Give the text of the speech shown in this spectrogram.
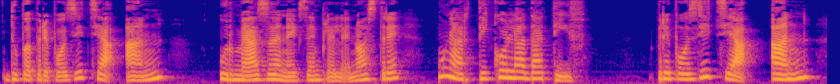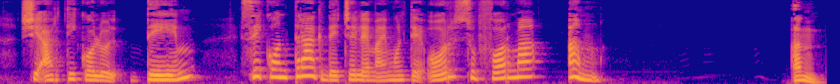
După prepoziția an, urmează în exemplele noastre un articol la dativ. Prepoziția an și articolul dem se contrag de cele mai multe ori sub forma am. An.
